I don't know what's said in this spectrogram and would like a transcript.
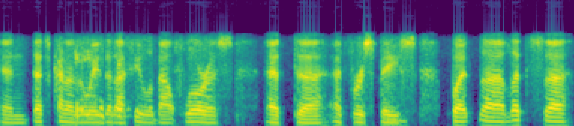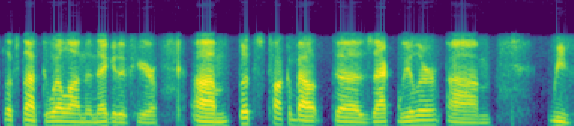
and that's kind of the way that I feel about Flores at uh, at first base. But uh, let's uh, let's not dwell on the negative here. Um, let's talk about uh, Zach Wheeler. Um, we've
